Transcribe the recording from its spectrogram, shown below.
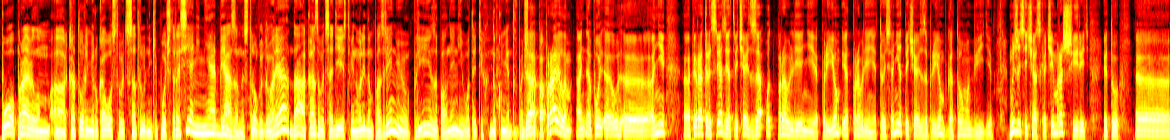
по правилам, а, которыми руководствуются сотрудники Почты России, они не обязаны, строго говоря, да, оказывать содействие инвалидам по зрению при заполнении вот этих документов почтовых. Да, по правилам они, э, э, они, операторы связи, отвечают за отправление, прием и отправление. То есть они отвечают за прием в готовом виде. Мы же сейчас хотим расширить эту э,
